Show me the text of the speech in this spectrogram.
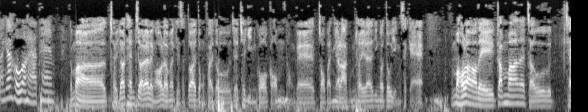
大家好，我係阿 Tam。咁啊，除咗 Tam 之外咧，另外兩位其實都喺動費度即係出現過講唔同嘅作品㗎啦，咁所以咧應該都認識嘅。咁啊好啦，我哋今晚咧就請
